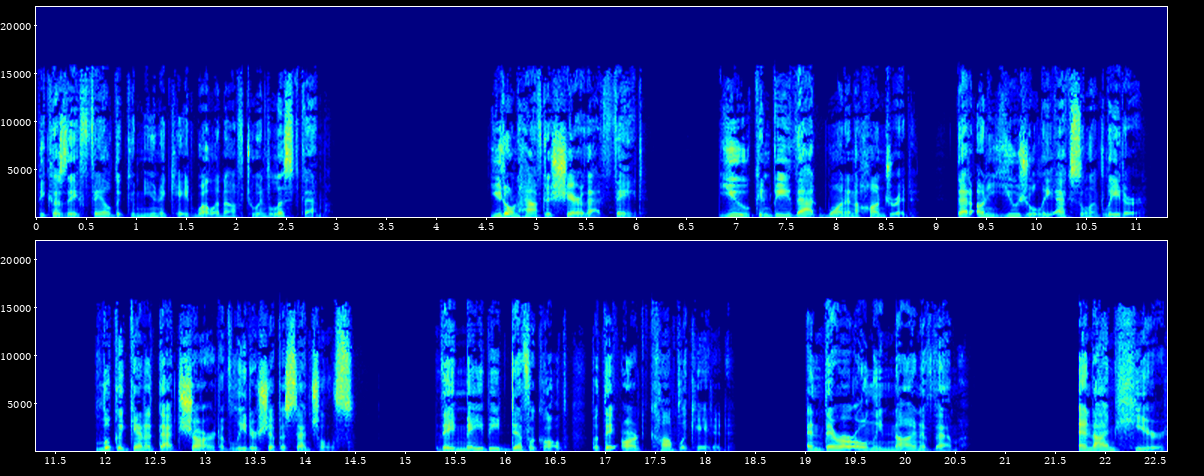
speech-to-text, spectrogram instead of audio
because they failed to communicate well enough to enlist them? You don't have to share that fate. You can be that one in a hundred, that unusually excellent leader. Look again at that chart of leadership essentials. They may be difficult, but they aren't complicated. And there are only nine of them. And I'm here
